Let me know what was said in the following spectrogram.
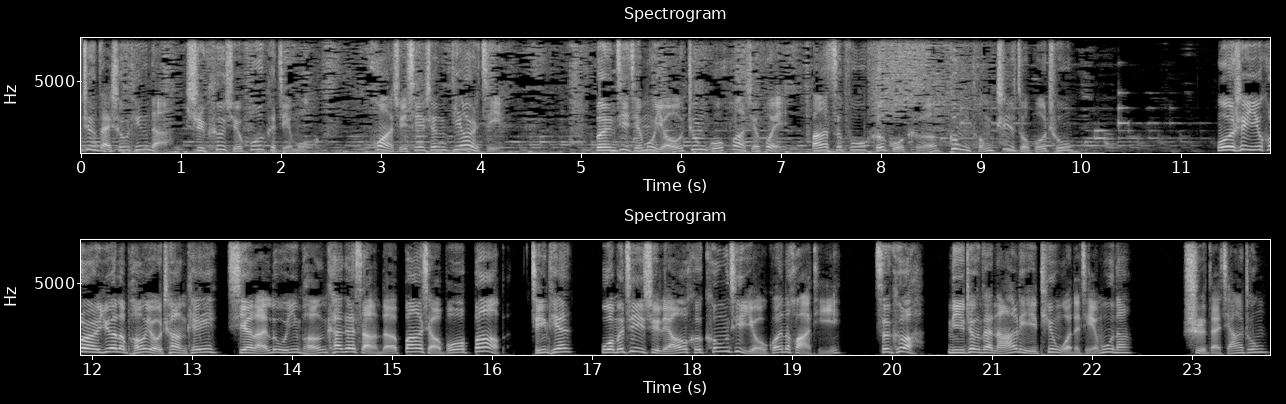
正在收听的是科学播客节目《化学先生》第二季。本季节目由中国化学会、巴斯夫和果壳共同制作播出。我是一会儿约了朋友唱 K，先来录音棚开开嗓的巴小波 Bob。今天我们继续聊和空气有关的话题。此刻你正在哪里听我的节目呢？是在家中、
